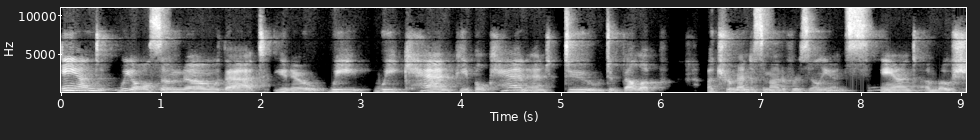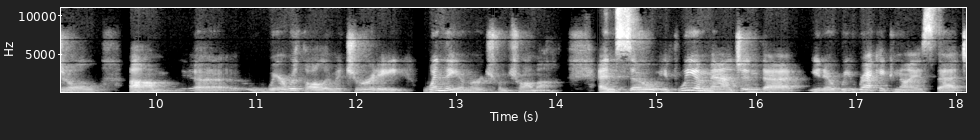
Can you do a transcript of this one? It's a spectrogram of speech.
and we also know that you know we we can people can and do develop a tremendous amount of resilience and emotional um, uh, wherewithal and maturity when they emerge from trauma. And so if we imagine that you know we recognize that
